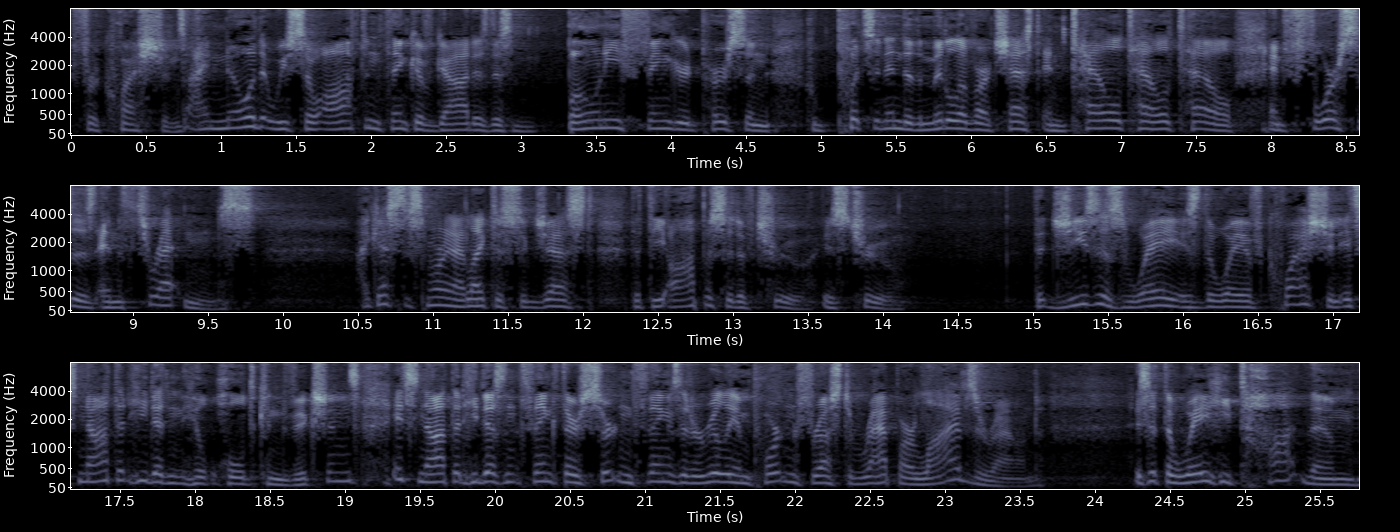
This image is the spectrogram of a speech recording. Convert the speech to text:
for questions. I know that we so often think of God as this bony fingered person who puts it into the middle of our chest and tell, tell, tell, and forces and threatens. I guess this morning I'd like to suggest that the opposite of true is true. That Jesus' way is the way of question. It's not that he doesn't hold convictions. It's not that he doesn't think there's certain things that are really important for us to wrap our lives around. Is that the way he taught them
